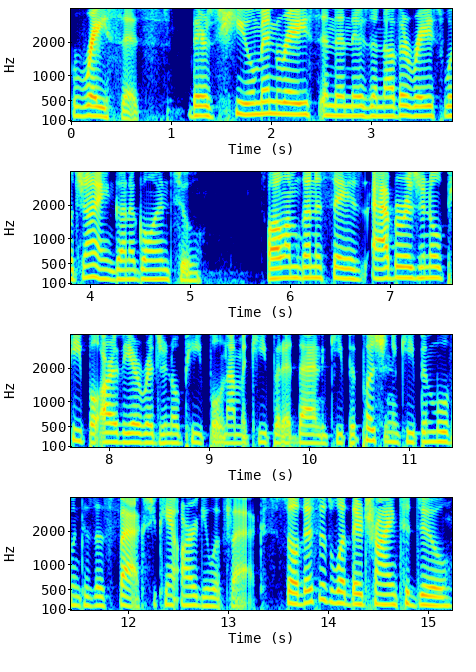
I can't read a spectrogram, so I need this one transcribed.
races there's human race, and then there's another race, which I ain't to go into. All I'm to say is Aboriginal people are the original people. And I'm to keep it at that and keep it pushing and keep it moving because it's facts. You can't argue with facts. So, this is what they're trying to do.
